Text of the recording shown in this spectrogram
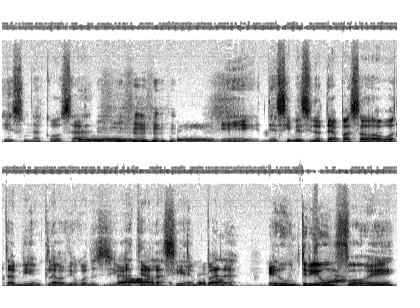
es una cosa... decime si no te ha pasado a vos también, Claudio, cuando llegaste a las 100 palabras. Era un triunfo, ¿eh?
